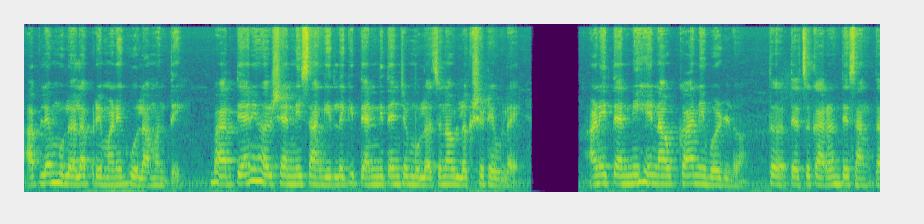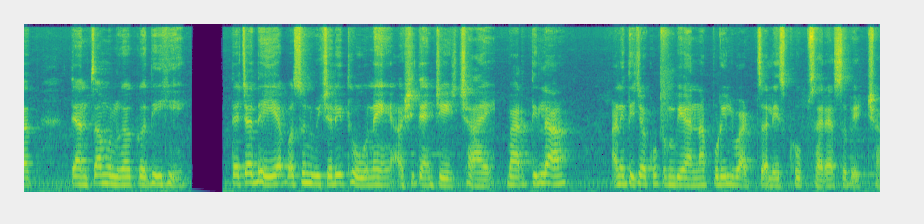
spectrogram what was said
आपल्या मुलाला प्रेमाने गोला म्हणते. भारती आणि हर्ष यांनी सांगितलं की त्यांनी त्यांच्या मुलाचं नाव लक्ष ठेवलं आहे आणि त्यांनी हे नाव का निवडलं? तर त्याचं कारण ते सांगतात त्यांचा मुलगा कधीही त्याच्या ध्येयापासून विचलित होऊ नये अशी त्यांची इच्छा आहे. भारतीला आणि तिच्या कुटुंबियांना पुढील वाटचालीस खूप साऱ्या शुभेच्छा.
